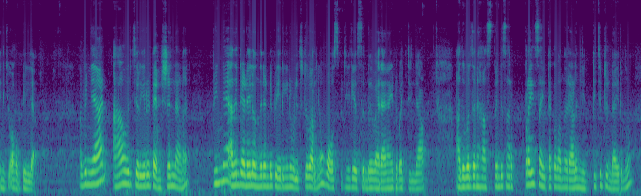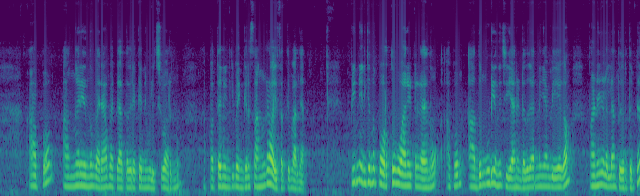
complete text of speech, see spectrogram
എനിക്ക് ഉറപ്പില്ല. അപ്പം ഞാൻ ആ ഒരു ചെറിയൊരു ടെൻഷനിലാണ് പിന്നെ അതിന്റെ ഇടയിൽ ഒന്ന് രണ്ട് പേരിങ്ങനെ വിളിച്ചിട്ട് പറഞ്ഞു ഹോസ്പിറ്റൽ കേസ് ഉണ്ട് വരാനായിട്ട് പറ്റില്ല. അതുപോലെ തന്നെ ഹസ്ബൻഡ് സർപ്രൈസ് ആയിട്ടൊക്കെ വന്ന ഒരാൾ ഞെട്ടിച്ചിട്ടുണ്ടായിരുന്നു. അപ്പോൾ അങ്ങനെയൊന്നും വരാൻ പറ്റാത്തവരൊക്കെ എന്നെ വിളിച്ചു പറഞ്ഞു. അപ്പം തന്നെ എനിക്ക് ഭയങ്കര സങ്കടമായി സത്യം പറഞ്ഞാൽ പിന്നെ എനിക്കൊന്ന് പുറത്ത് പോകാനായിട്ടുണ്ടായിരുന്നു. അപ്പം അതും കൂടി ഒന്ന് ചെയ്യാനുണ്ട്. അത് കാരണം ഞാൻ വേഗം പണികളെല്ലാം തീർത്തിട്ട്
